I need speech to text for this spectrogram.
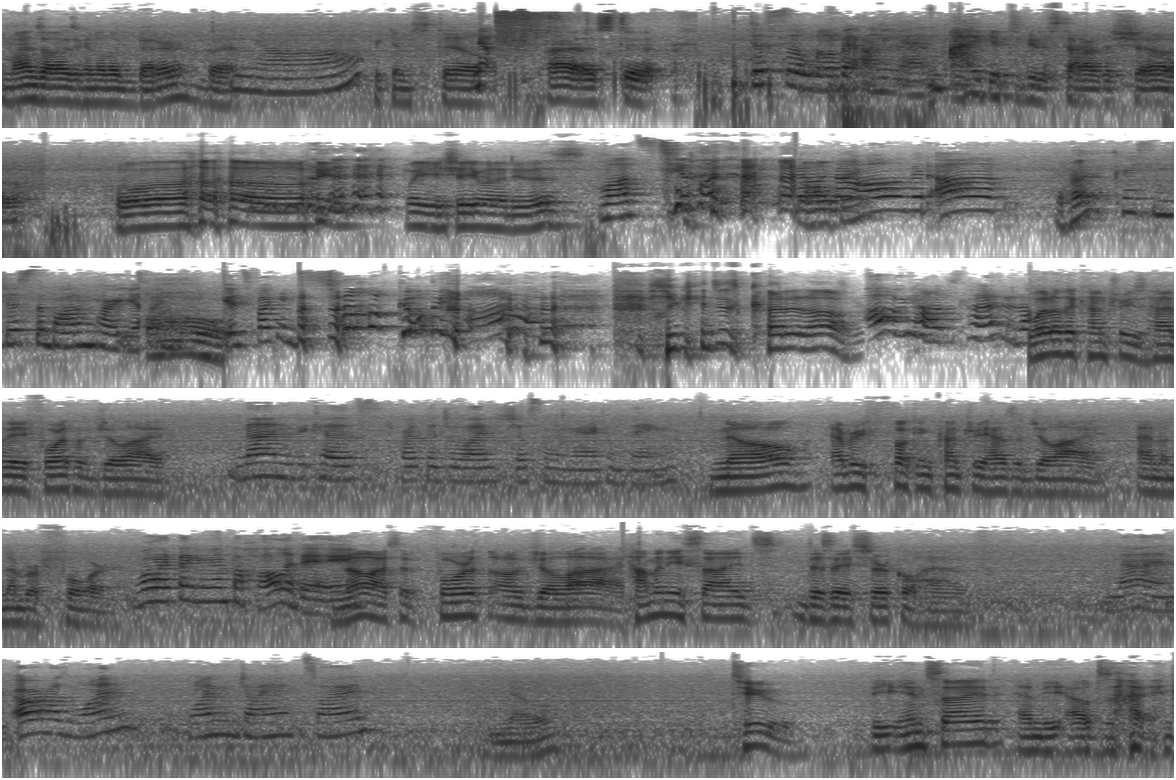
Mine's always gonna look better, but No. we can still. No. Alright, let's do it. Just a little bit on the end. I get to be the star of the show. Whoa. Wait, you sure you want to do this? Well, it's too much. whole No, not all of it up. What? Chrissy, just the bottom part. Yeah. Oh. It's fucking stop going up. You can just cut it off. Oh yeah, just cut it off. What other countries have a 4th of July? None because Fourth of July is just an American thing. No, every fucking country has a July and a number 4. Well, I thought you meant the holiday. No, I said 4th of July. How many sides does a circle have? None. Oh, it has one? One giant side? No. Two. The inside and the outside.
